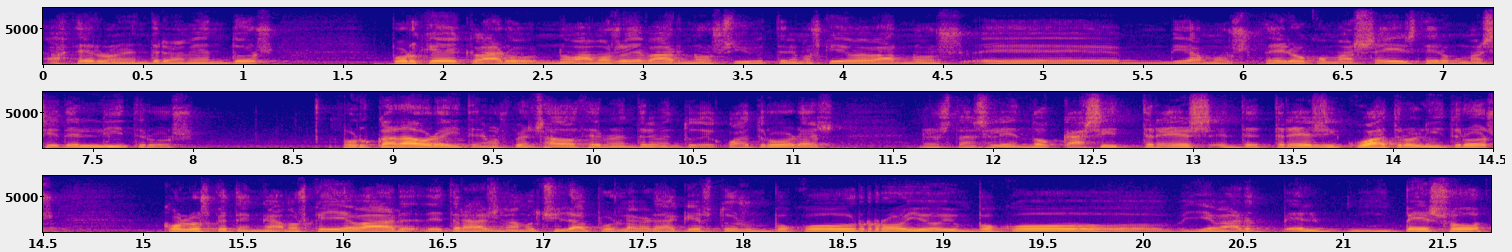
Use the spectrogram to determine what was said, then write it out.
hacerlo en entrenamientos porque, claro, no vamos a llevarnos, si tenemos que llevarnos, eh, digamos, 0,6, 0,7 litros por cada hora y tenemos pensado hacer un entrenamiento de 4 horas, nos están saliendo casi 3, entre 3 y 4 litros con los que tengamos que llevar detrás en la mochila, pues la verdad que esto es un poco rollo y un poco llevar el peso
